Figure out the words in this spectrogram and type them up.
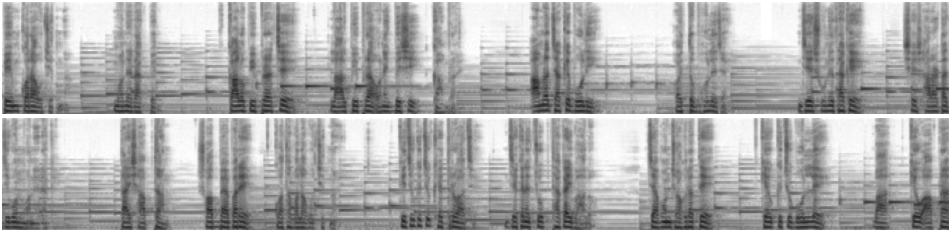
প্রেম করা উচিত না। মনে রাখবেন, কালো পিঁপড়ার চেয়ে লাল পিঁপড়া অনেক বেশি কামড়ায়। আমরা যাকে বলি, হয়তো ভুলে যায় যে শুনে থাকে, সে সারাটা জীবন মনে রাখে। তাই সাবধান, সব ব্যাপারে কথা বলা উচিত নয়। কিছু কিছু ক্ষেত্র আছে যেখানে চুপ থাকাই ভালো। যেমন ঝগড়াতে কেউ কিছু বললে বা কেউ আপনার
